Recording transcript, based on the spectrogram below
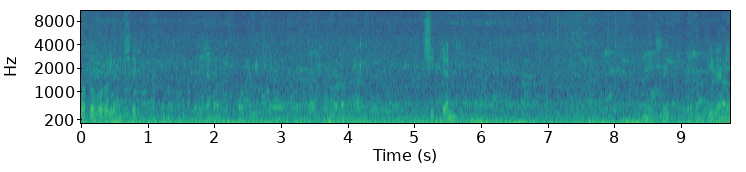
কত বড় ল্যাম্পশেক এখানে। চিকেন বিরিয়ানি।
